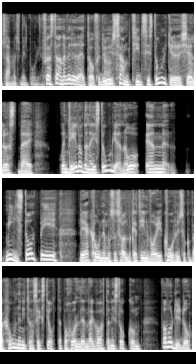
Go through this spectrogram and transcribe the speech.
samhällsmedborgarna. Får jag stanna vid det där ett tag, för du är ju samtidshistoriker Kjell ja. Östberg och en del av den här historien och en milstolpe i reaktionen mot socialdemokratin var ju kårhusockupationen 1968 på Holländargatan i Stockholm. Var var du då?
